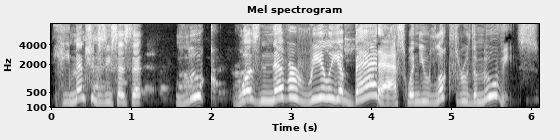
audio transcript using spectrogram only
he mentions is he says that Luke was never really a badass when you look through the movies.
